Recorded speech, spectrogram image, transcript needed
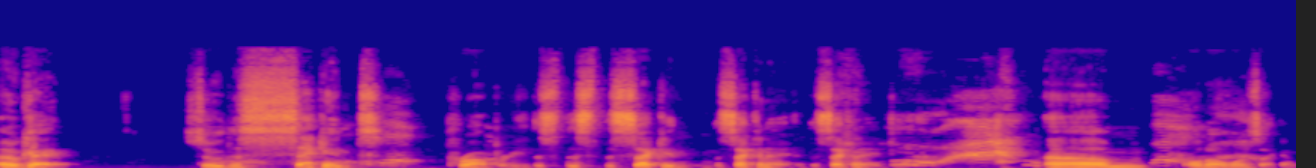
Okay, so the second property, this this the second the second the second idea. Um, hold on one second.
